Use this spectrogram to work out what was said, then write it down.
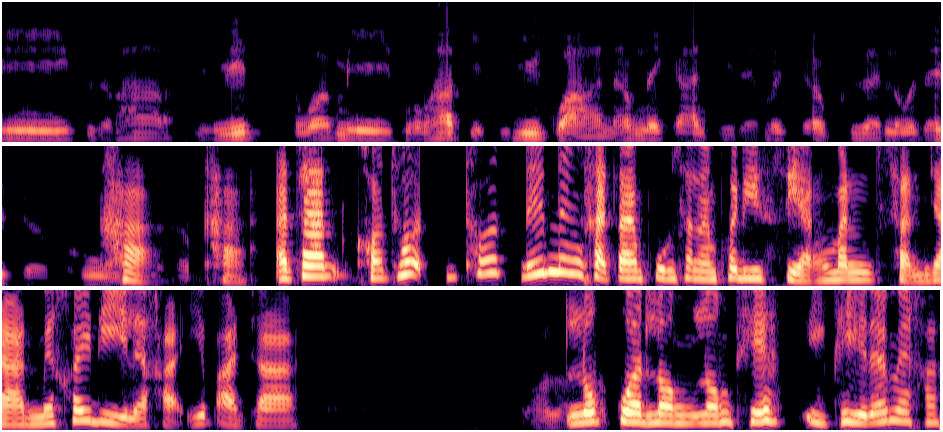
มีคุณภาพชีวิต หรือว่ามีสุขภาพจิตที่ดีกว่านะครับ ในการที่ได้มาเจอเพื่อนหรือว่าได้เจอครูค่ะค่ะ อาจารย์ขอโทษโทษนิดนึงค่ะอาจารย์ภูมิสนันพอดีเสียงมันสัญญาณไม่ค่อยดีเลยค่ะอีฟอาจจะรบกวนลองลองเทสอีกทีได้ไหมคะ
